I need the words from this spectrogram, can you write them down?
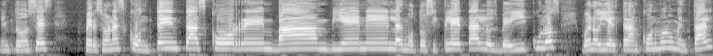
Entonces, personas contentas, corren, van, vienen, las motocicletas, los vehículos, bueno, y el trancón monumental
